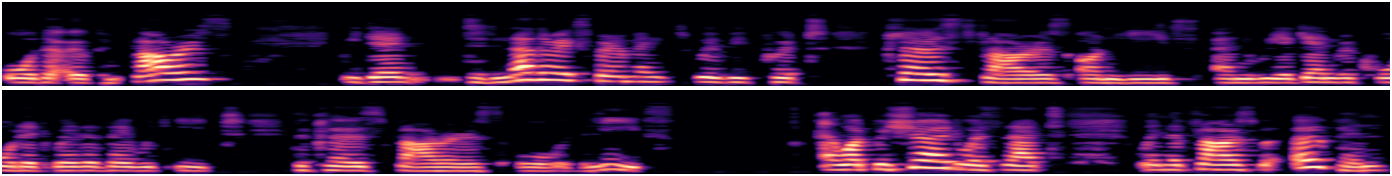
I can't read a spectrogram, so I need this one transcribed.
or the open flowers. We then did another experiment where we put closed flowers on leaves, and we again recorded whether they would eat the closed flowers or the leaves. And what we showed was that when the flowers were open,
